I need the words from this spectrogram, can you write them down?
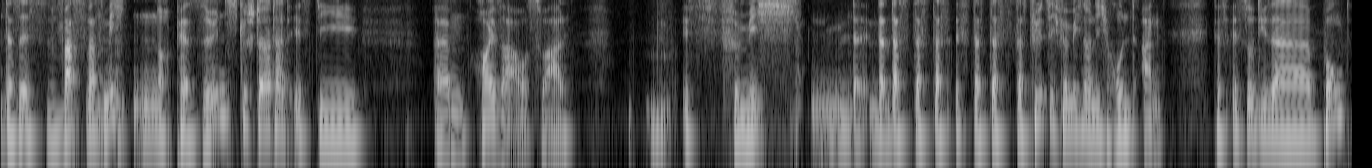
Das ist, was, was mich noch persönlich gestört hat, ist die ähm, Häuserauswahl. Ist für mich, das, das, das, ist, das, das, das fühlt sich für mich noch nicht rund an. Das ist so dieser Punkt,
